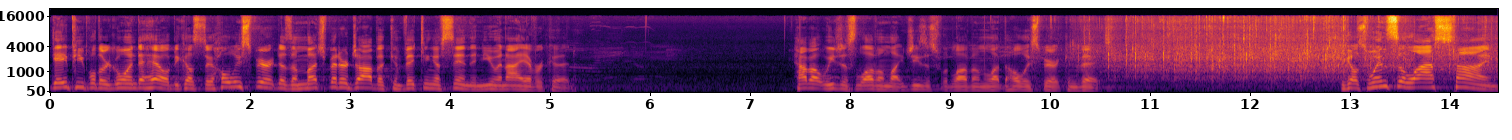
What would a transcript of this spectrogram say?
gay people they're going to hell because the Holy Spirit does a much better job of convicting of sin than you and I ever could. How about we just love them like Jesus would love them and let the Holy Spirit convict? Because when's the last time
